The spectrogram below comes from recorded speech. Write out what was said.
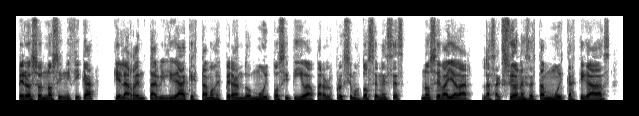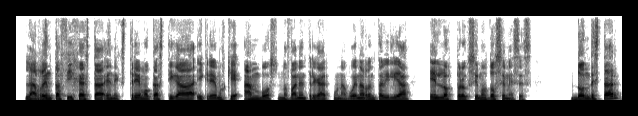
pero eso no significa que la rentabilidad que estamos esperando muy positiva para los próximos 12 meses no se vaya a dar. Las acciones están muy castigadas, la renta fija está en extremo castigada y creemos que ambos nos van a entregar una buena rentabilidad en los próximos 12 meses. ¿Dónde estar?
